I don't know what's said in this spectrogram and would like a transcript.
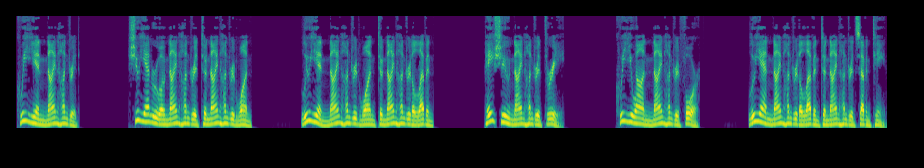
Kui Yin 900 Xu Yanruo 900 to 901 Lu Yin 901 to 911 Pei Shu 903 Kui Yuan 904 Luyan 911 to 917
